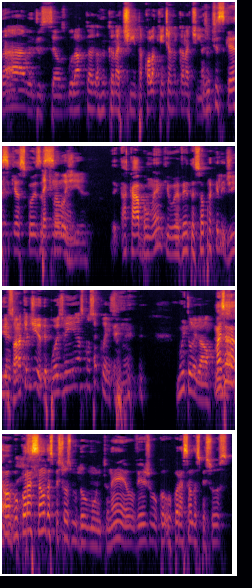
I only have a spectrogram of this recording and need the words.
Ah, meu Deus do céu, os buracos arrancando a tinta, cola quente arrancando a tinta. A gente esquece que as coisas Tecnologia. São... acabam, né? Que o evento é só para aquele dia. É só naquele dia, depois vem as consequências, né? Muito legal. Mas a, o coração das pessoas mudou muito, né? Eu vejo o coração das pessoas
